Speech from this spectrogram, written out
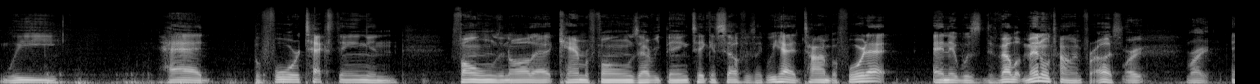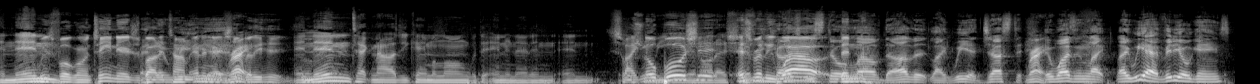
we had before texting and phones and all that, camera phones, everything, taking selfies. Like we had time before that, and it was developmental time for us. Right. Right. And then we was full grown teenagers by the time we- internet yeah. right, really hit. And me? then technology came along with the internet and and social Like, no media and all bullshit. that shit. It's really because wild. We still The- love the other. Like we adjusted. Right. It wasn't like like we had video games,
